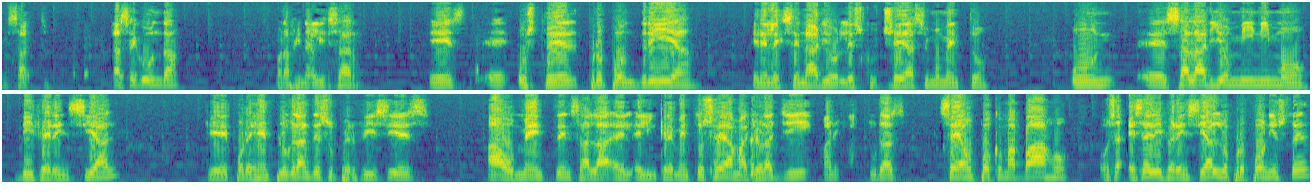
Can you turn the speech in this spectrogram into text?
Exacto. La segunda, para finalizar, es eh, usted propondría en el escenario, le escuché hace un momento, un eh, salario mínimo diferencial que, por ejemplo, grandes superficies aumenten, el, el incremento sea mayor allí, manufacturas sea un poco más bajo. O sea, ¿ese diferencial lo propone usted?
